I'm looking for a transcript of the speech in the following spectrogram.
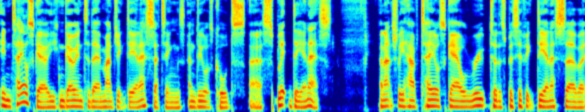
in Tailscale, you can go into their magic DNS settings and do what's called uh, split DNS and actually have Tailscale route to the specific DNS server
